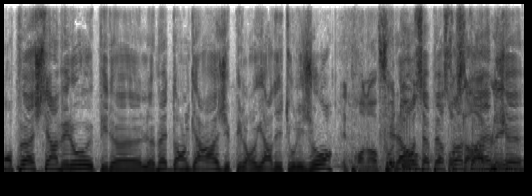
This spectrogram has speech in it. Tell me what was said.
on peut acheter un vélo et puis le, mettre dans le garage et puis le regarder tous les jours. Et prendre en photo. Et là, on s'aperçoit quand même que,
